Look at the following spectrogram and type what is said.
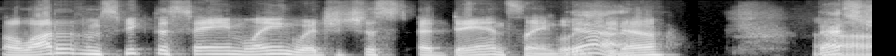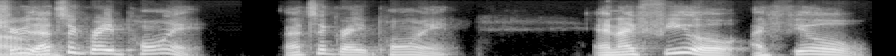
a lot of them speak the same language. It's just a dance language, yeah. you know? That's um, true. That's a great point. That's a great point. And I feel I feel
